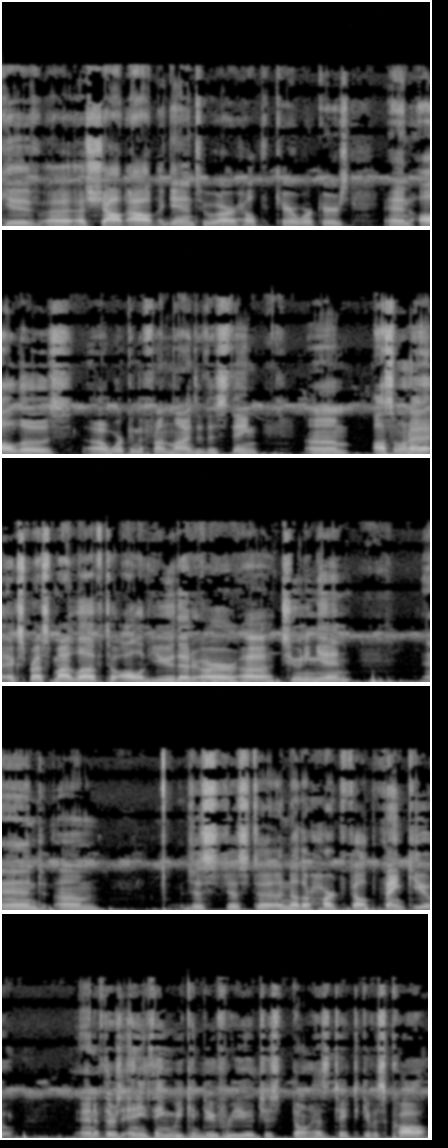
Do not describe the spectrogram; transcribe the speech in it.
give a, a shout out again to our healthcare workers and all those uh, work in the front lines of this thing. Um, also want to express my love to all of you that are uh, tuning in and um, just just uh, another heartfelt thank you and if there's anything we can do for you just don't hesitate to give us a call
